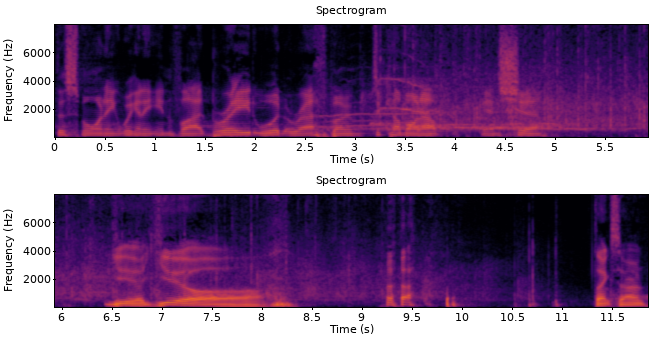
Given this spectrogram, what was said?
this morning, we're going to invite Braidwood Rathbone to come on up and share. Yeah, yeah. Thanks, Aaron.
